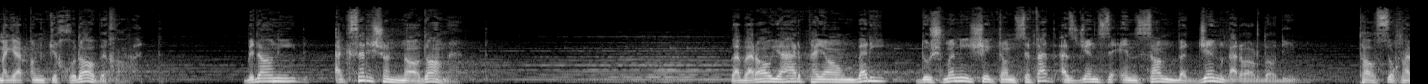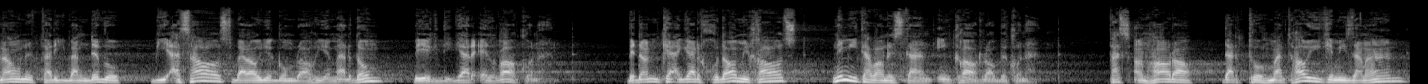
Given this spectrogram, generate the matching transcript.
مگر آنکه خدا بخواهد. بدانید اکثرشان نادانند. و برای هر پیامبری دشمنی شیطان صفت از جنس انسان و جن قرار دادیم تا سخنان فریبنده و بی اساس برای گمراهی مردم به یکدیگر القا کنند. بدان که اگر خدا می‌خواست نمی توانستند این کار را بکنند. پس آنها را در تهمتهایی که می‌زنند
